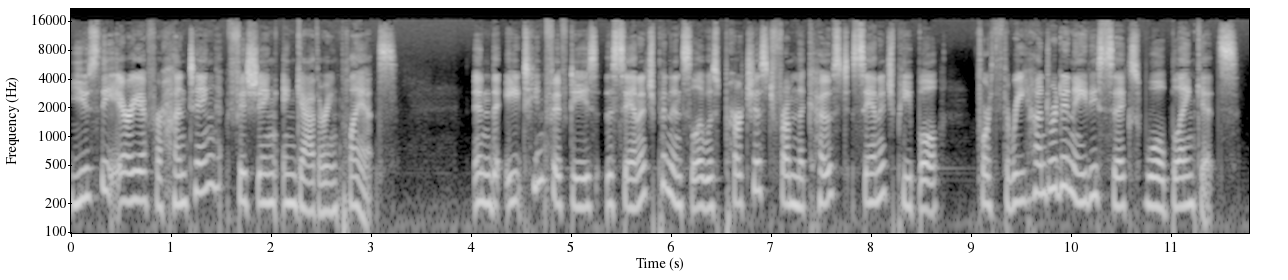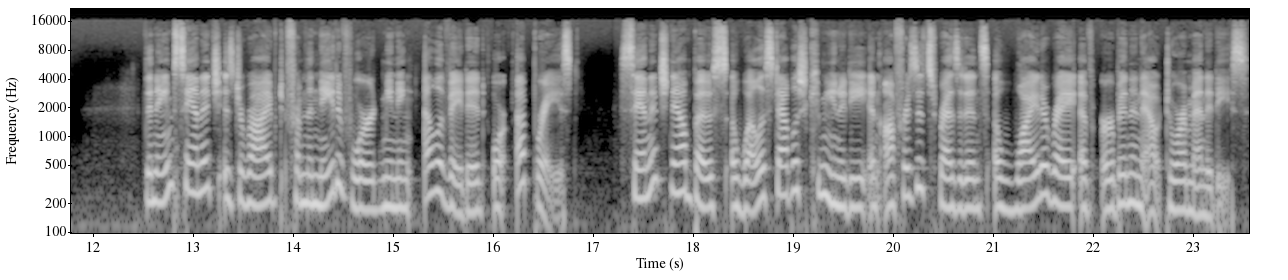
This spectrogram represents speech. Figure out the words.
use the area for hunting, fishing, and gathering plants. In the 1850s, the Saanich Peninsula was purchased from the Coast Saanich people for 386 wool blankets. The name Saanich is derived from the native word meaning elevated or upraised. Saanich now boasts a well established community and offers its residents a wide array of urban and outdoor amenities.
